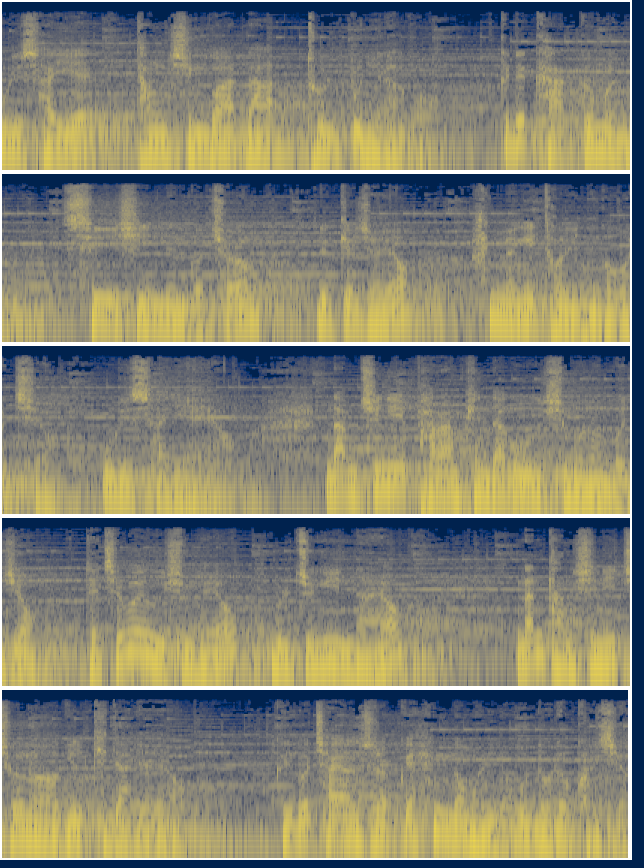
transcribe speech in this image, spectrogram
우리 사이에 당신과 나 둘뿐이라고. 근데 가끔은 셋이 있는 것처럼 느껴져요. 한 명이 더 있는 것 같지요. 우리 사이에요. 남친이 바람 핀다고 의심하는 거죠. 대체 왜 의심해요? 물증이 있나요? 난 당신이 전화하길 기다려요. 그리고 자연스럽게 행동하려고 노력하죠.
